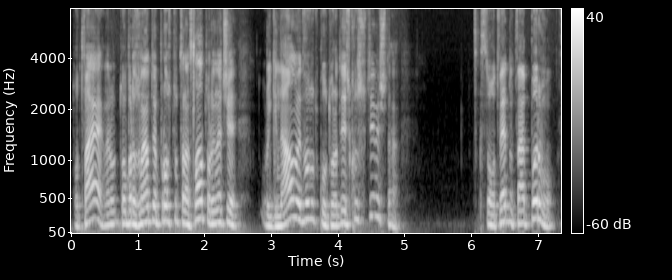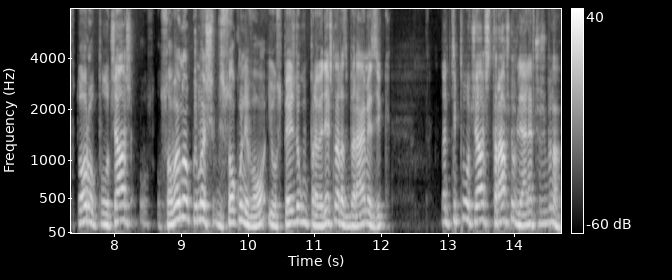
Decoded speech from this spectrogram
То това е. нали, То образованието е просто транслатор, иначе оригинално идват от културата и изкуството тези неща. Съответно, това е първо. Второ, получаваш, особено ако имаш високо ниво и успееш да го преведеш на разбираем език, ти получаваш страшно влияние в чужбина.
